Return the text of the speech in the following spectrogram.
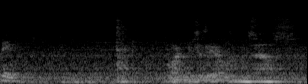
be? Invite me to the old woman's house.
